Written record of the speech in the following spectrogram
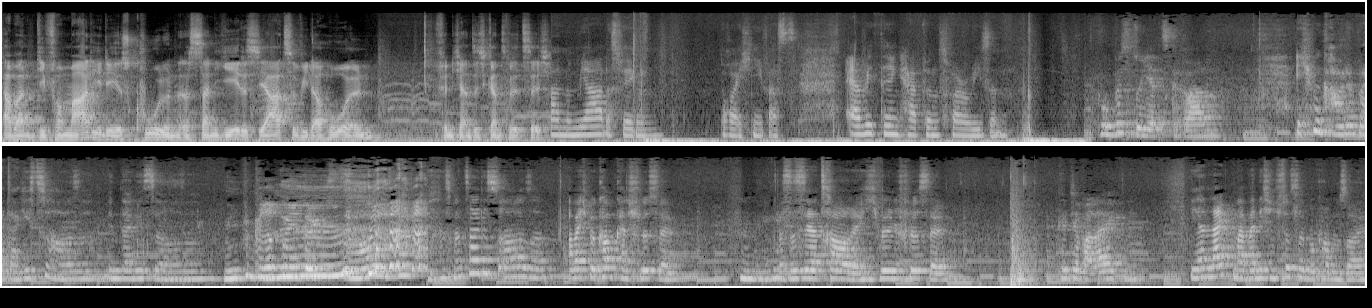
Aber die Formatidee ist cool und es dann jedes Jahr zu wiederholen, finde ich an sich ganz witzig. an einem Jahr, deswegen bereue ich nie was. Everything happens for a reason. Wo bist du jetzt gerade? Ich bin gerade bei Dagis zu Hause, in Dagis zu Hause. Ich bin gerade bei dir. Das ist mein zweites Zuhause. Aber ich bekomme keinen Schlüssel. Das ist sehr traurig. Ich will einen Schlüssel. Könnt ihr mal liken. Ja, like mal, wenn ich einen Schlüssel bekommen soll.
